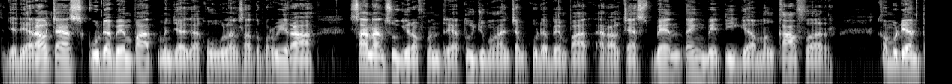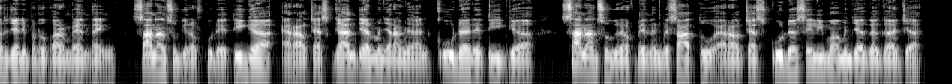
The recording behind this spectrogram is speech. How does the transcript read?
Jadi RLCS kuda B4 menjaga keunggulan satu perwira, Sanan Sugirov Menteri 7 mengancam kuda B4, RLCS benteng B3 mengcover, kemudian terjadi pertukaran benteng, Sanan Sugirov kuda D3, RLCS gantian menyerang dengan kuda D3, Sanan Sugirov benteng B1, RLCS kuda C5 menjaga gajah,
